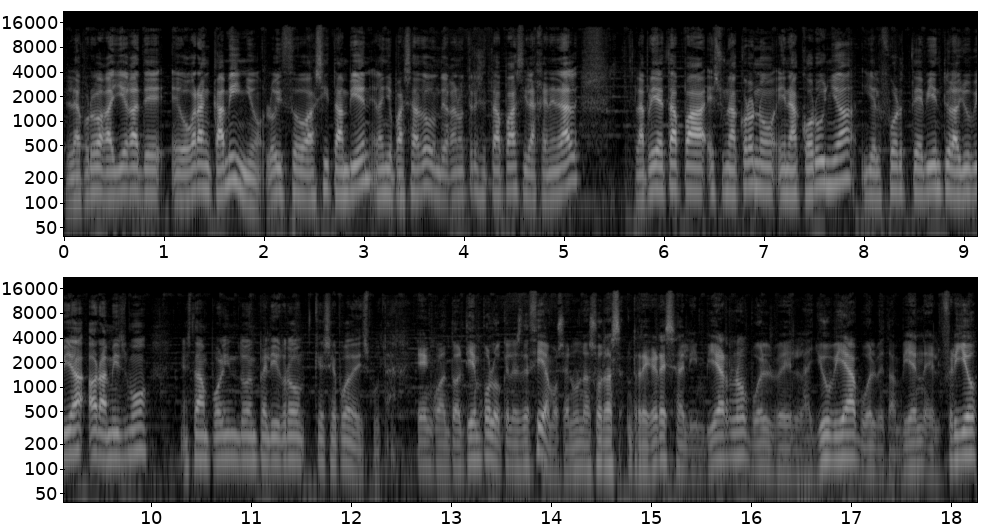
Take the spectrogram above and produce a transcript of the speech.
la prueba gallega de O Gran Camino. Lo hizo así también el año pasado, donde ganó tres etapas y la general. La primera etapa es una crono en A Coruña y el fuerte viento y la lluvia ahora mismo están poniendo en peligro que se pueda disputar. En cuanto al tiempo, lo que les decíamos, en unas horas regresa el invierno, vuelve la lluvia, vuelve también el frío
